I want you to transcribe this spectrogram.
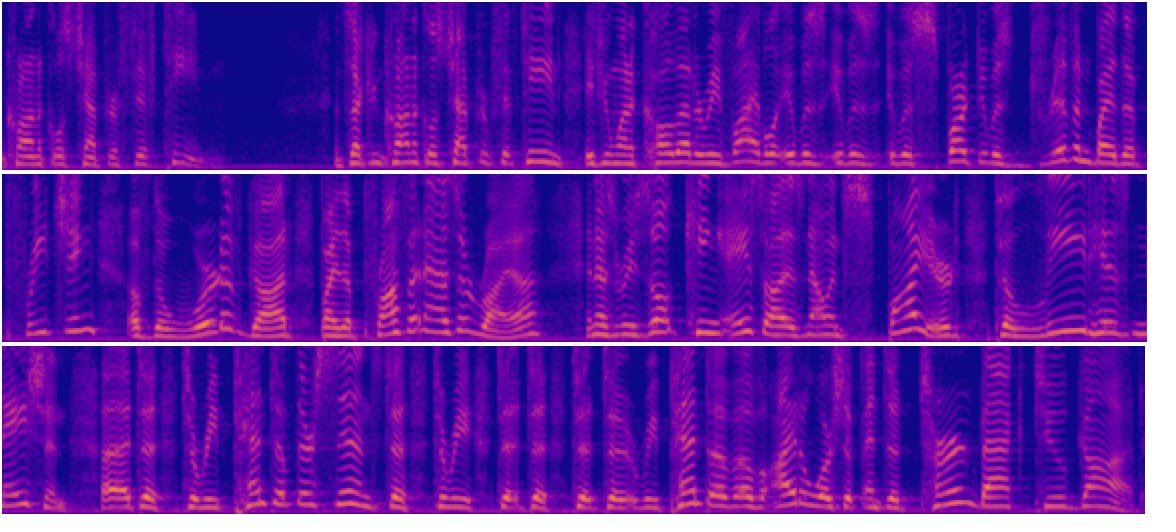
Chronicles chapter 15. In Second Chronicles chapter 15, if you want to call that a revival, it was, it, was, it was sparked, it was driven by the preaching of the word of God by the prophet Azariah. And as a result, King Asa is now inspired to lead his nation, uh, to, to repent of their sins, to, to, re, to, to, to, to repent of, of idol worship, and to turn back to God.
